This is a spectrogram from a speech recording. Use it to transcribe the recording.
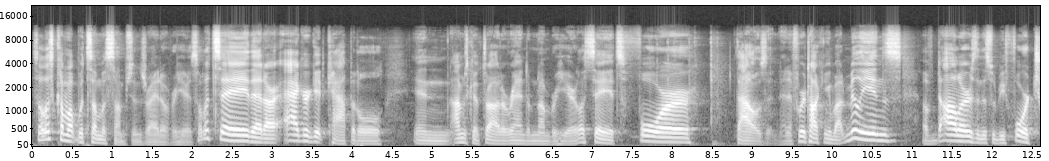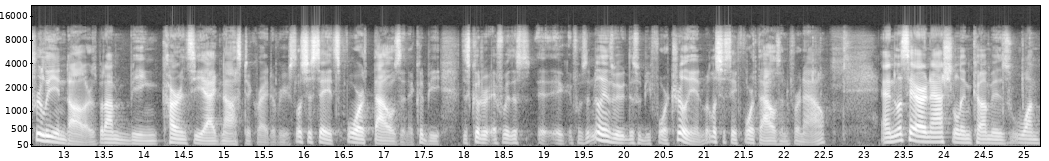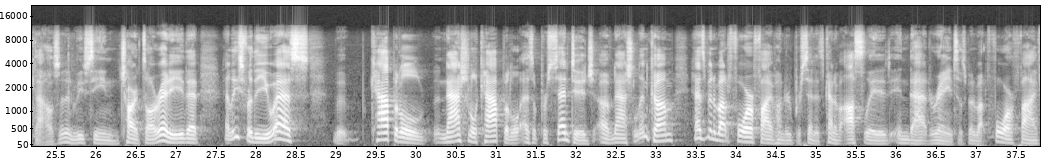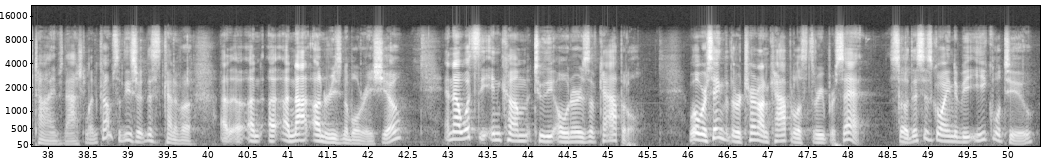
So let's come up with some assumptions right over here. So let's say that our aggregate capital, and I'm just going to throw out a random number here. Let's say it's 4 thousand. And if we're talking about millions of dollars, and this would be four trillion dollars. But I'm being currency agnostic right over here. So let's just say it's four thousand. It could be this could if we're this if it was in millions, this would be four trillion. But let's just say four thousand for now. And let's say our national income is 1,000, and we've seen charts already that, at least for the US, capital, national capital as a percentage of national income has been about four or 500%. It's kind of oscillated in that range. So it's been about four or five times national income. So these are, this is kind of a, a, a, a not unreasonable ratio. And now what's the income to the owners of capital? Well, we're saying that the return on capital is 3%. So this is going to be equal to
